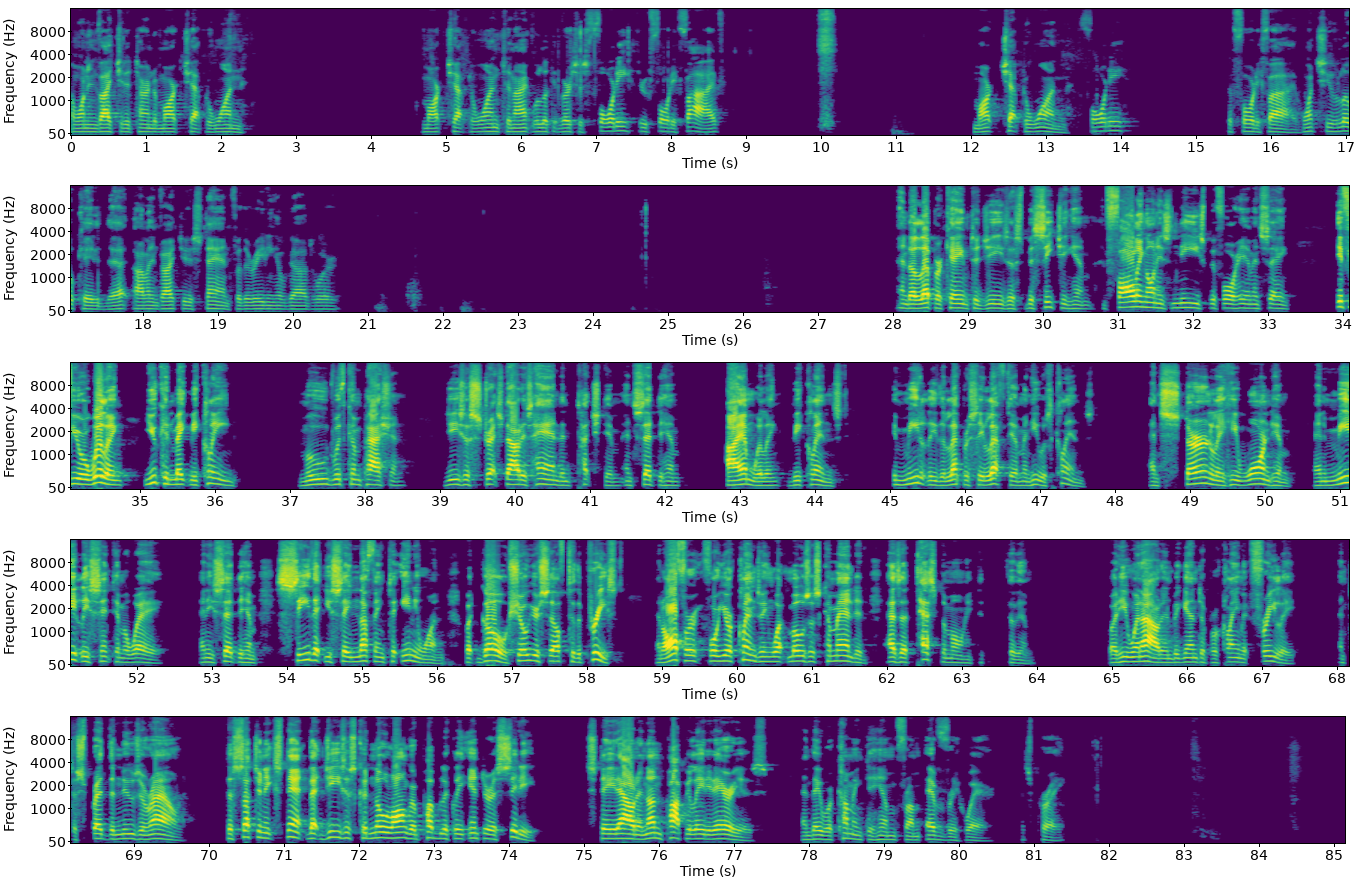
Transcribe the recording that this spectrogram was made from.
I want to invite you to turn to Mark chapter 1. Mark chapter 1 tonight. We'll look at verses 40 through 45. Mark chapter 1, 40 to 45. Once you've located that, I'll invite you to stand for the reading of God's Word. And a leper came to Jesus, beseeching him and falling on his knees before him and saying, If you are willing, you can make me clean. Moved with compassion, Jesus stretched out his hand and touched him and said to him, I am willing, be cleansed. Immediately the leprosy left him and he was cleansed. And sternly he warned him and immediately sent him away. And he said to him, See that you say nothing to anyone, but go, show yourself to the priest, and offer for your cleansing what Moses commanded as a testimony to, them. But he went out and began to proclaim it freely and to spread the news around to such an extent that Jesus could no longer publicly enter a city, stayed out in unpopulated areas, and they were coming to him from everywhere. Let's pray.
